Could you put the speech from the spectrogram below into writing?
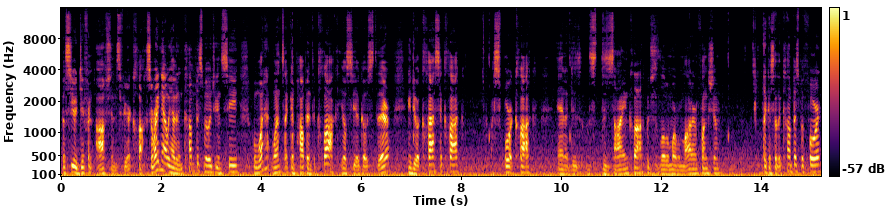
you'll see your different options for your clock. So right now we have it in compass mode, you can see. But once I can pop it into clock, you'll see it goes there. You can do a classic clock, a sport clock, and a des design clock, which is a little more of a modern function. Like I said, the compass before,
